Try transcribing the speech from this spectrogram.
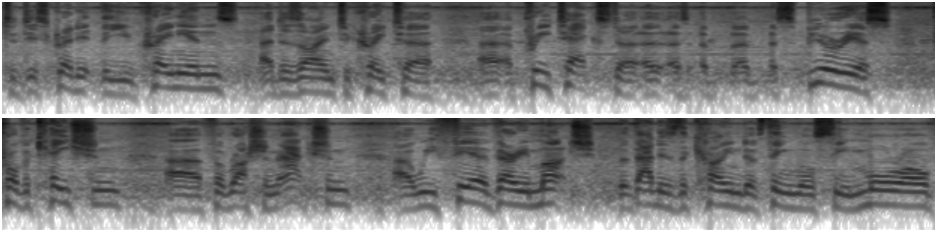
to discredit the Ukrainians, uh, designed to create a, a pretext, a, a, a, spurious provocation for Russian action. we fear very much that that is the kind of thing we'll see more of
